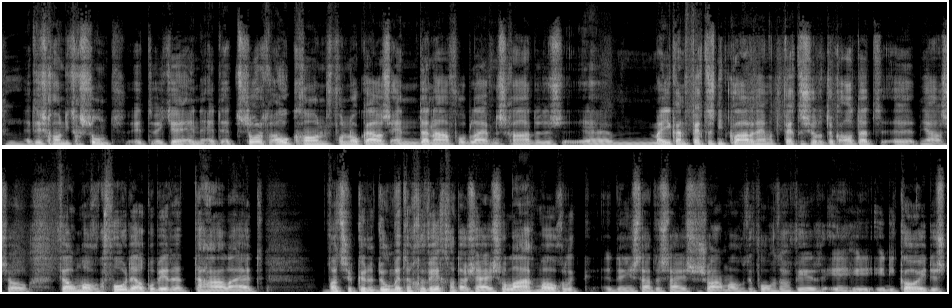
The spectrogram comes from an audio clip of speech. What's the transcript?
Hmm. Het is gewoon niet gezond, het, weet je. En het, het zorgt ook gewoon voor knockouts en daarna voor blijvende schade. Dus, ehm, maar je kan vechters niet kwalijk nemen, want vechters zullen natuurlijk altijd ja, zo veel mogelijk voordeel proberen te halen uit wat ze kunnen doen met hun gewicht. Want als jij zo laag mogelijk erin staat, dan sta je zo zwaar mogelijk de volgende dag weer in, in, in die kooi. Dus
